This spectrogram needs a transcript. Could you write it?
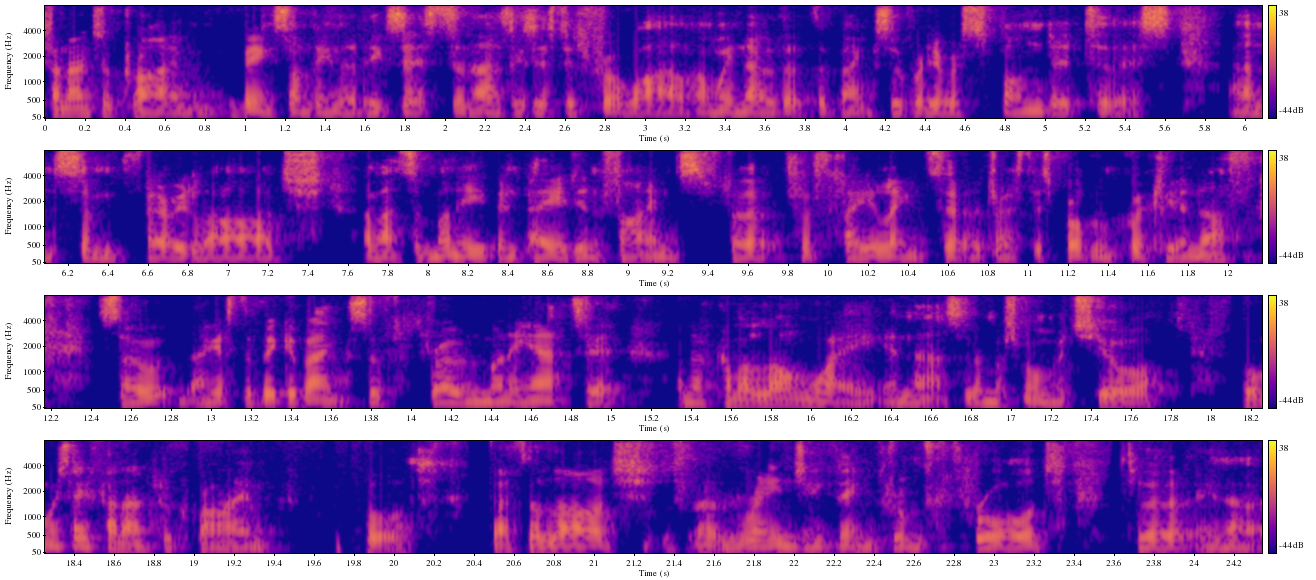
financial crime being something that exists and has existed for a while, and we know that the banks have already responded to this, and some very large amounts of money been paid in fines for for failing to address this problem quickly enough. So I guess the bigger banks have thrown money at it and have come a long way in that. So they're much more mature. But when we say financial crime, of course, that's a large uh, ranging thing from fraud to you know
